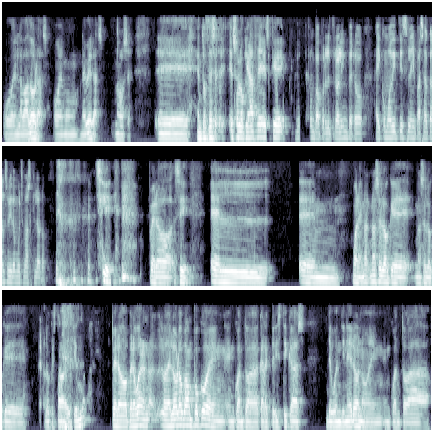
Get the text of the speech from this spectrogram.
o en lavadoras o en neveras, no lo sé. Eh, entonces, eso lo que hace es que. Me interrumpa por el trolling, pero hay commodities el año pasado que han subido mucho más que el oro. sí, pero sí. El. Em, bueno, no, sé lo que. No sé lo que. lo que estaba diciendo. Pero, pero bueno, lo del oro va un poco en, en cuanto a características de buen dinero, no en, en cuanto a,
